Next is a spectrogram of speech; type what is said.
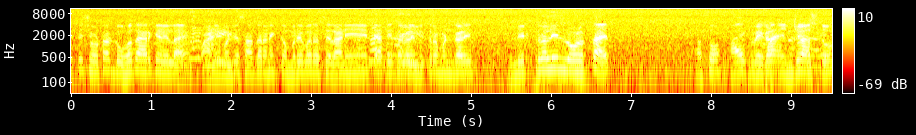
इथे छोटा डोह तयार केलेला आहे. पाणी म्हणजे साधारण एक कमरेवर असेल आणि त्यात ही सगळी मित्रमंडळी लिटरली लोळतायत. असो हा एक वेगळा एन्जॉय असतो.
